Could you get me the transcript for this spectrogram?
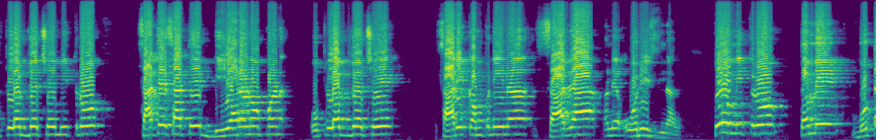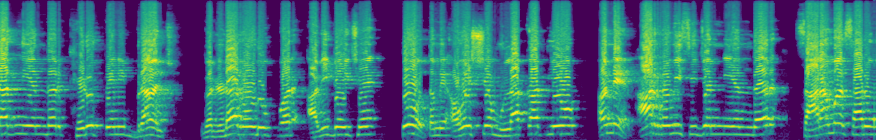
ઉપલબ્ધ છે મિત્રો. સાથે સાથે બિયારણો પણ ઉપલબ્ધ છે. સારી કંપનીના, સારા અને ઓરિજિનલ તો મિત્રો, તમે બોટાદની અંદર ખેડૂત પેની બ્રાન્ચ ગઢડા રોડ ઉપર આવી ગઈ છે, તો તમે અવશ્ય મુલાકાત લ્યો અને આ રવિ સિઝનની અંદર સારામાં સારું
